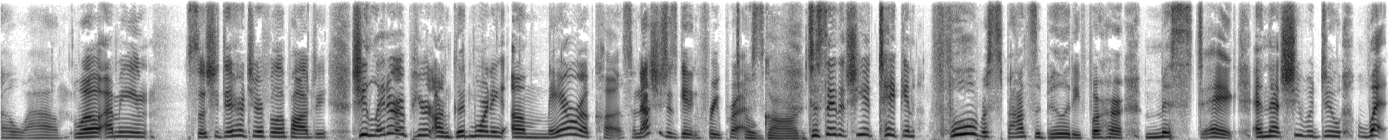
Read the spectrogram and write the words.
Oh wow. Well, I mean, so she did her tearful apology. She later appeared on Good Morning America. So now she's just getting free press. Oh, God. To say that she had taken full responsibility for her mistake and that she would do whatever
